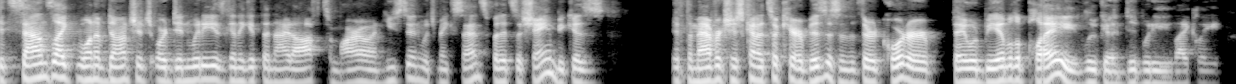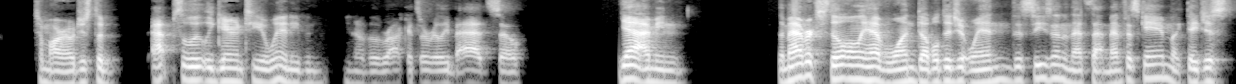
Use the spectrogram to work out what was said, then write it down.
it sounds like one of Doncic or Dinwiddie is going to get the night off tomorrow in Houston, which makes sense. But it's a shame because if the Mavericks just kind of took care of business in the third quarter, they would be able to play Luka and Dinwiddie likely tomorrow just to absolutely guarantee a win. Even you know the Rockets are really bad, so yeah, I mean the Mavericks still only have one double digit win this season, and that's that Memphis game. Like they just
